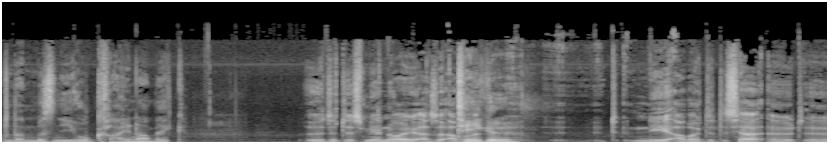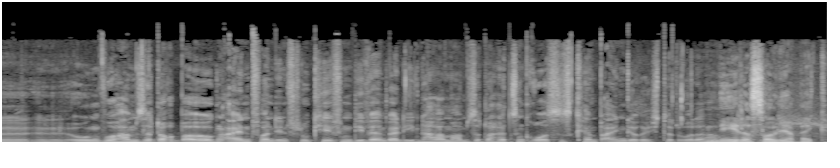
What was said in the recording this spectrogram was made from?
Und dann müssen die Ukrainer weg. Äh, das ist mir neu. Also, aber Tegel. nee, aber das ist ja, äh, äh, irgendwo haben sie doch bei irgendeinem von den Flughäfen, die wir in Berlin haben, haben sie doch jetzt ein großes Camp eingerichtet, oder? Nee, das soll ja weg,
